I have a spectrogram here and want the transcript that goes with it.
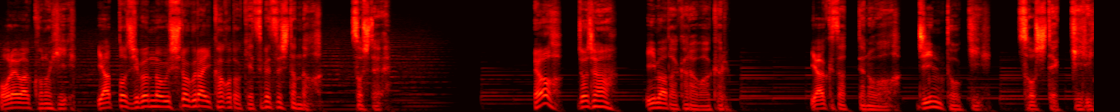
俺はこの日やっと自分の後ろぐらい過去と決別したんだ。そして。よジョーちゃん。今だからわかる。ヤクザってのは仁と義そして義理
